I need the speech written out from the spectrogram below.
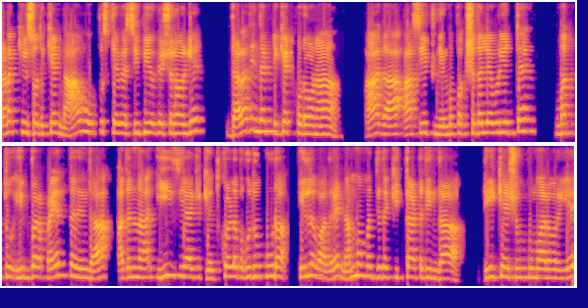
ಕಣಕ್ಕಿಳಿಸೋದಕ್ಕೆ ನಾವು ಒಪ್ಪಿಸ್ತೇವೆ ಸಿಪಿ ಯೋಗೇಶ್ವರ್ ಅವರಿಗೆ. ದಳದಿಂದ ಟಿಕೆಟ್ ಕೊಡೋಣ. ಆಗ ಆ ಸೀಟ್ ನಿಮ್ಮ ಪಕ್ಷದಲ್ಲೇ ಉಳಿಯುತ್ತೆ ಮತ್ತು ಇಬ್ಬರ ಪ್ರಯತ್ನದಿಂದ ಅದನ್ನ ಈಸಿಯಾಗಿ ಗೆದ್ದುಕೊಳ್ಳಬಹುದು ಕೂಡ. ಇಲ್ಲವಾದ್ರೆ ನಮ್ಮ ಮಧ್ಯದ ಕಿತ್ತಾಟದಿಂದ ಡಿ ಕೆ ಶಿವಕುಮಾರ್ ಅವರಿಗೆ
